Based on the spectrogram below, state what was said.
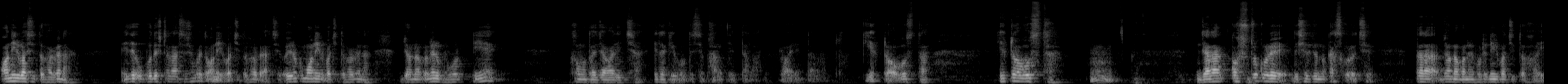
অনির্বাচিত হবে না। এই যে উপদেষ্টারা আছে, সবাই তো অনির্বাচিতভাবে আছে। ওই রকম অনির্বাচিত হবে না। জনগণের ভোট নিয়ে ক্ষমতায় যাওয়ার ইচ্ছা, এটা এটাকে বলতেছে? ভারতের দালাল, রয়ের দালাল। কি একটা অবস্থা, কি একটা অবস্থা, হুম? যারা কষ্ট করে দেশের জন্য কাজ করেছে, তারা জনগণের ভোটে নির্বাচিত হয়।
